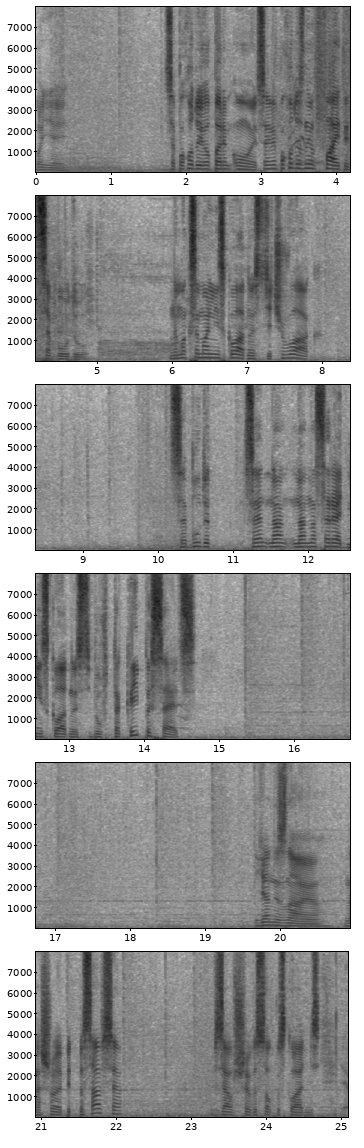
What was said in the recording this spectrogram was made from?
Ой-ой. Це походу його перем. Ой, це я походу з ним файтиться буду. На максимальній складності, чувак. Це буде. Це на, на, на середній складності був такий писець. Я не знаю, на що я підписався, взявши високу складність. Е,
